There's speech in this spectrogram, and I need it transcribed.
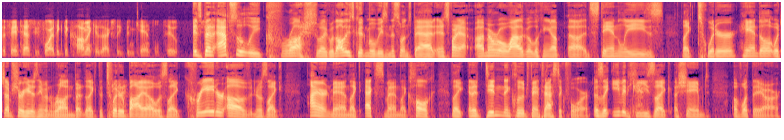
the Fantastic Four. I think the comic has actually been canceled too. It's been absolutely crushed, like with all these good movies, and this one's bad. And it's funny. I, I remember a while ago looking up uh, Stan Lee's like Twitter handle, which I'm sure he doesn't even run, but like the Twitter bio was like creator of, and it was like Iron Man, like X Men, like Hulk, like, and it didn't include Fantastic Four. It was like even he's like ashamed of what they are.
